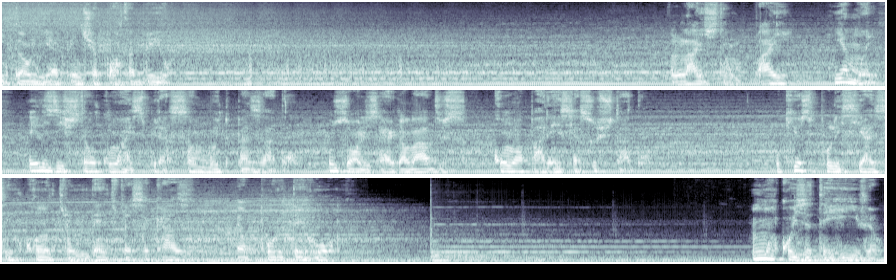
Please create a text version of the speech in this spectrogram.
Então, de repente, a porta abriu. Lá estão o pai e a mãe. Eles estão com a respiração muito pesada, os olhos regalados, com uma aparência assustada. O que os policiais encontram dentro dessa casa é o puro terror. Uma coisa terrível,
